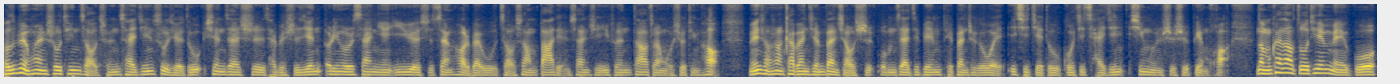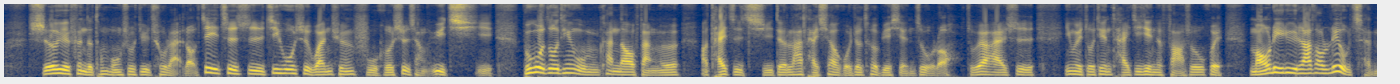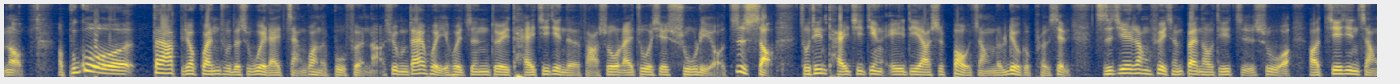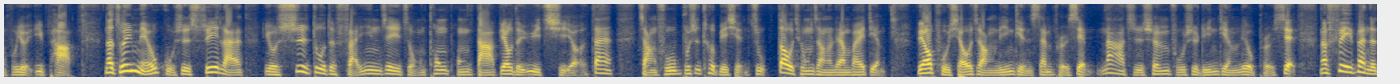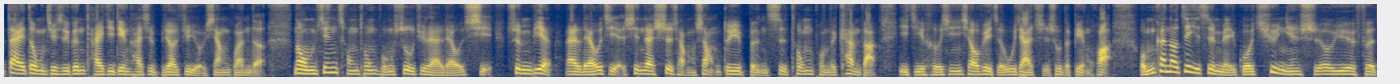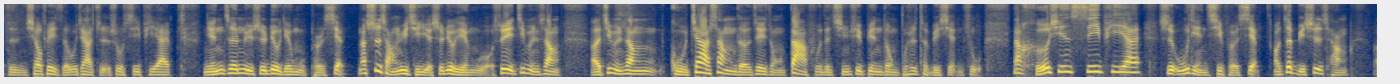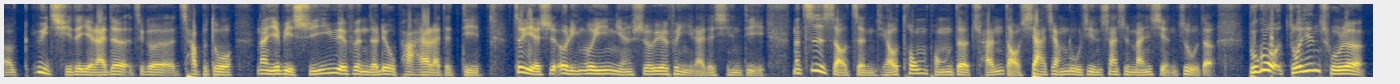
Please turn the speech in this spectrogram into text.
投资朋友，欢迎收听早晨财经速解读。现在是台北时间二零二三年一月十三号礼拜五早上八点三十一分。大家早上，我是廷浩。每天早上开盘前半小时，我们在这边陪伴着各位一起解读国际财经新闻、时事变化。那我们看到昨天美国十二月份的通膨数据出来了，这一次是几乎是完全符合市场预期。不过昨天我们看到反而啊台子期的拉抬效果就特别显著了，主要还是因为昨天台积电的法说会毛利率拉到六成了啊。不过大家比较关注的是未来展望的部分啦，所以我们待会也会针对台积电的法说来做一些梳理哦。至少昨天台积电 ADR 是暴涨了六个 percent，直接让费城半导体指数哦，好接近涨幅有一趴。那昨天美国股市虽然有适度的反映这种通膨达标的预期哦，但涨幅不是特别显著。道琼涨了两百点，标普小涨零点三 percent，纳指升幅是零点六 percent。那费半的带动其实跟台积电还是比较具有相关的。那我们先从通膨。数据来聊起，顺便来了解现在市场上对于本次通膨的看法，以及核心消费者物价指数的变化。我们看到这一次美国去年十二月份的消费者物价指数 CPI 年增率是六点五 percent，那市场预期也是六点五，所以基本上啊、呃，基本上股价上的这种大幅的情绪变动不是特别显著。那核心 CPI 是五点七 percent，啊，这比市场呃预期的也来的这个差不多，那也比十一月份的六趴还要来得低，这也是二零二一年。十二月份以来的新低，那至少整条通膨的传导下降路径算是蛮显著的。不过昨天除了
